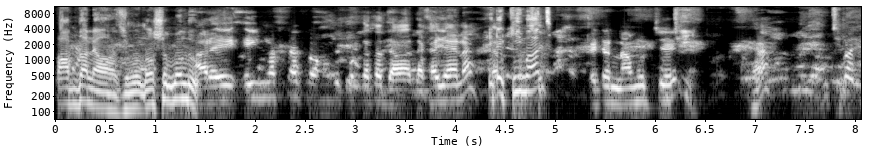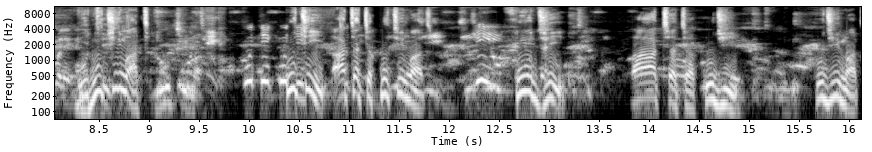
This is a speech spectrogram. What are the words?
পাবদা নেওয়া হয়েছে। দর্শক বন্ধু। আর এই এই মাছটা তো আমাদের কলকাতা দেওয়া- দেখা যায় না। এটা কি মাছ? এটার নাম হচ্ছে হ্যাঁ? কুচি মাছ কুচি কুচি কুচি। আচ্ছা আচ্ছা কুচি মাছ। জি কুজি আচ্ছা আচ্ছা কুজি কুজি মাছ।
